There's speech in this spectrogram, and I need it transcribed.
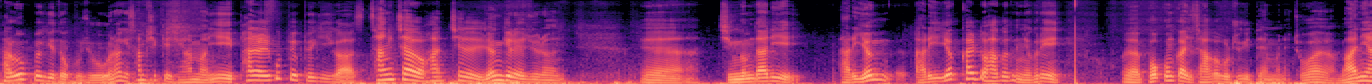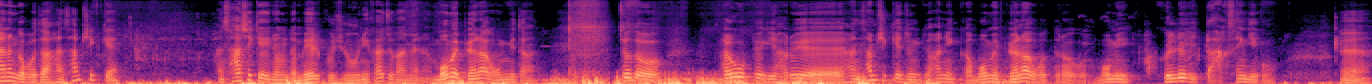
팔굽혀기도 꾸준하게 30개씩 하면 이 팔굽혀펴기가 상체와 하체를 연결해주는 예, 징검다리 다리 연 다리 역할도 하거든요. 그래 예, 복근까지 자극을 주기 때문에 좋아요. 많이 하는 것보다 한 30개, 한 40개 정도 매일 꾸준히 가져가면 몸에 변화가 옵니다. 저도 발굽혀기 하루에 한 30개 정도 하니까 몸에 변화가 오더라고요. 몸이 근력이 딱 생기고, 예,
